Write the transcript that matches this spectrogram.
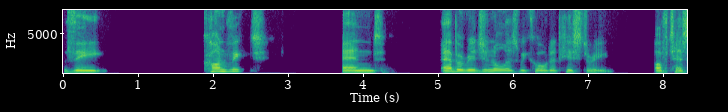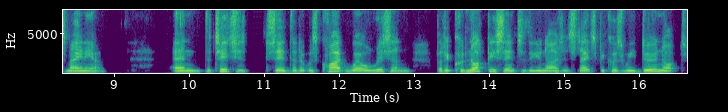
the convict and Aboriginal, as we called it, history of Tasmania. And the teacher said that it was quite well written, but it could not be sent to the United States because we do not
